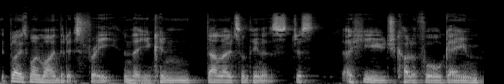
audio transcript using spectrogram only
it blows my mind that it's free and that you can download something that's just a huge, colourful game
